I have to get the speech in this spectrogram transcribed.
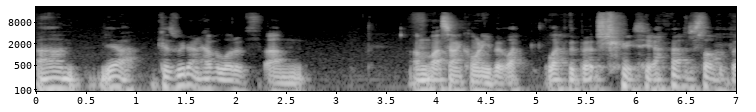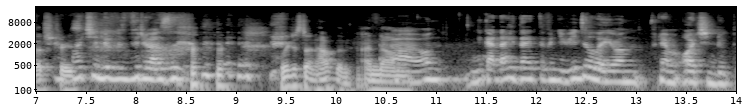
Um, yeah, because we don't have a lot of um, I might sound corny, but like like the birch trees here. I just love the birch trees. Очень любит березы. We just don't have them, and um, uh, он никогда их до этого не видел, и он прям очень любит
